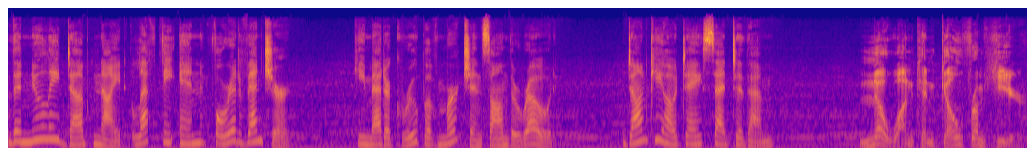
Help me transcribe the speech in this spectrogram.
The newly dubbed knight left the inn for adventure. He met a group of merchants on the road. Don Quixote said to them, No one can go from here.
